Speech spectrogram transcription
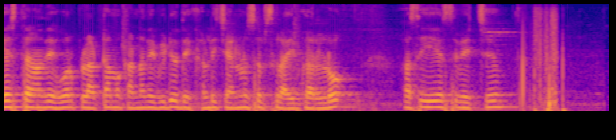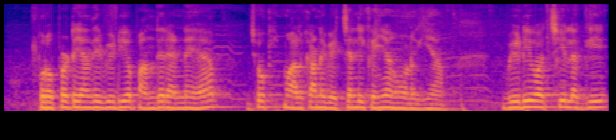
ਇਸ ਤਰ੍ਹਾਂ ਦੇ ਹੋਰ ਪਲਾਟਾਂ ਮਕਾਨਾਂ ਦੇ ਵੀਡੀਓ ਦੇਖਣ ਲਈ ਚੈਨਲ ਨੂੰ ਸਬਸਕ੍ਰਾਈਬ ਕਰ ਲਓ। ਅਸੀਂ ਇਸ ਵਿੱਚ ਪ੍ਰਾਪਰਟੀਆਂ ਦੀ ਵੀਡੀਓ ਪਾਉਂਦੇ ਰਹਿੰਦੇ ਹਾਂ, ਜੋ ਕਿ ਮਾਲਕਾਂ ਨੇ ਵੇਚਣ ਲਈ ਕਈਆਂ ਹੋਣਗੀਆਂ। ਵੀਡੀਓ ਅੱਛੀ ਲੱਗੀ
